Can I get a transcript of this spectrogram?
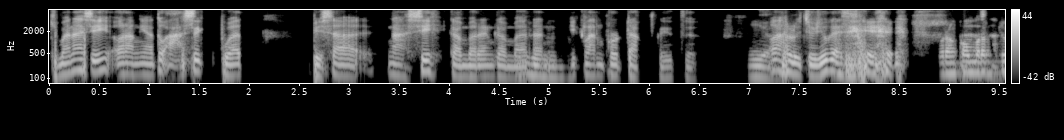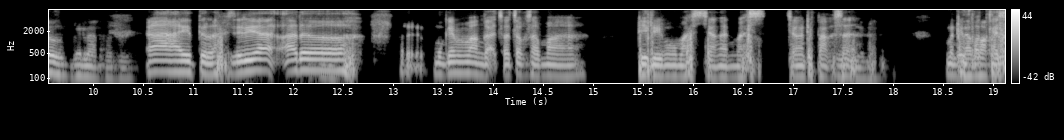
gimana sih orangnya tuh asik buat bisa ngasih gambaran-gambaran hmm. iklan produk gitu. Iya. Wah lucu juga sih. Kurang komersial benar. Ah itulah. Jadi ya aduh hmm. mungkin memang nggak cocok sama dirimu mas. Jangan mas. Jangan dipaksa. Iya. Mending nah, podcast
